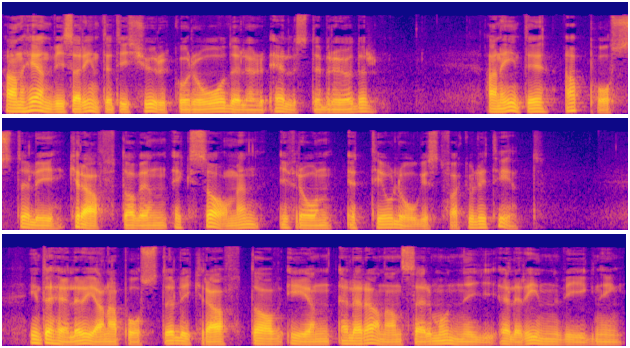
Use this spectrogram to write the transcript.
Han hänvisar inte till kyrkoråd eller äldstebröder. Han är inte apostel i kraft av en examen ifrån ett teologiskt fakultet. Inte heller är han apostel i kraft av en eller annan ceremoni eller invigning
